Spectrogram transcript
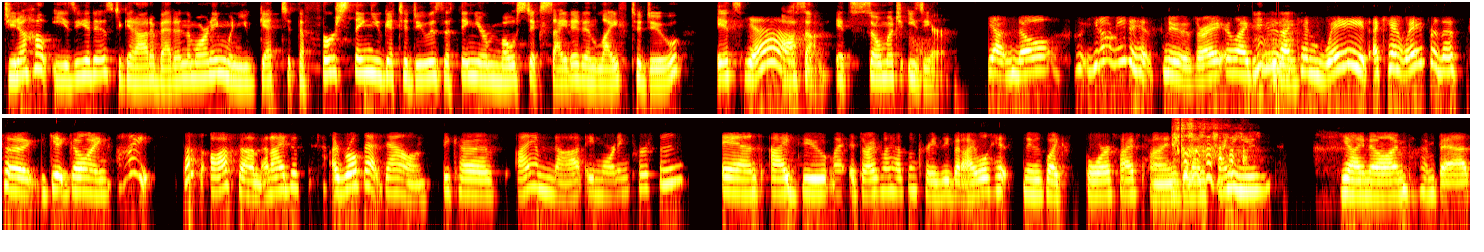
Do you know how easy it is to get out of bed in the morning when you get to the first thing you get to do is the thing you're most excited in life to do? It's yeah. awesome. It's so much easier. Yeah, no, you don't need to hit snooze, right? You're like, dude, mm I can wait. I can't wait for this to get going. I that's awesome. And I just I wrote that down because I am not a morning person and I do my it drives my husband crazy, but I will hit snooze like four or five times and I'm trying to use Yeah, I know, I'm I'm bad.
